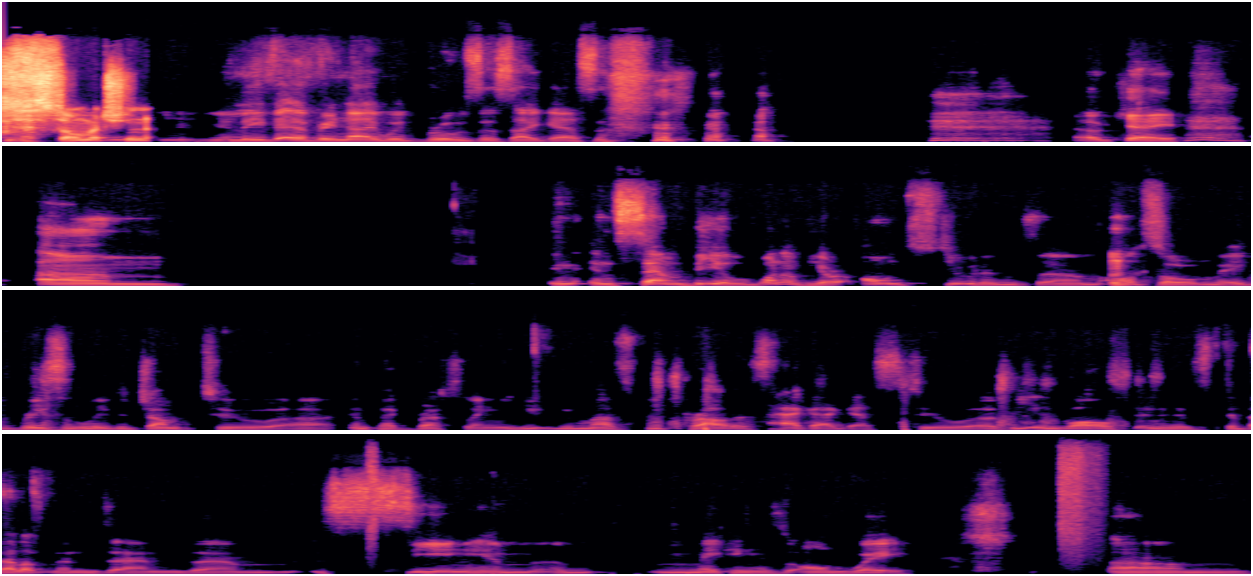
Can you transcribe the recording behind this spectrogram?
just so much. You, you leave every night with bruises, I guess. okay. Um, in, in Sam Beale, one of your own students, um, mm-hmm. also made recently the jump to uh, Impact Wrestling. You, you must be proud as heck, I guess, to uh, be involved in his development and um, seeing him um, making his own way. Um,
